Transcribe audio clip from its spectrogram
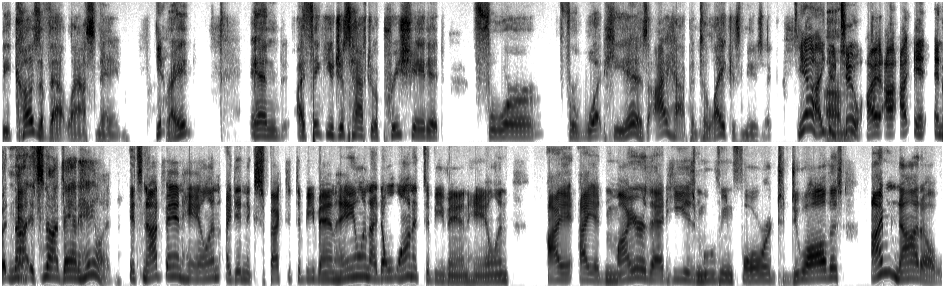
because of that last name. Yeah. Right? And I think you just have to appreciate it for for what he is. I happen to like his music, Yeah, I do Um, too. I, I, I and- but not and it's not Van Halen. it's not Van Halen. I didn't expect it to be Van Halen. I don't want it to be Van Halen. I I admire that he is moving forward to do all this. I'm not a,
